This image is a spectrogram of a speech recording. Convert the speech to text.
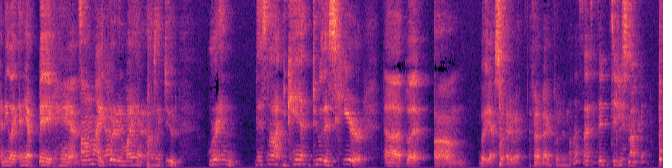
and he like and he had big hands. Oh my And he God. put it in my hand, and I was like, dude, we're in. This not. You can't do this here. Uh, but um, but yeah. So anyway, I found a bag to put it in. well, that's nice. Did, did you smoke it?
